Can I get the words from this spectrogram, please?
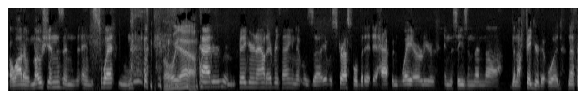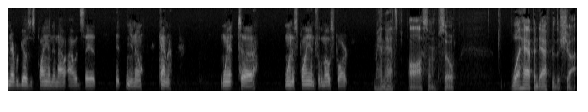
a lot of emotions and and sweat and oh yeah. pattern and figuring out everything. And it was uh, it was stressful but it, it happened way earlier in the season than uh, than I figured it would. Nothing ever goes as planned. And I, I would say it it you know kind of went uh, went as planned for the most part. Man that's awesome. So what happened after the shot?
